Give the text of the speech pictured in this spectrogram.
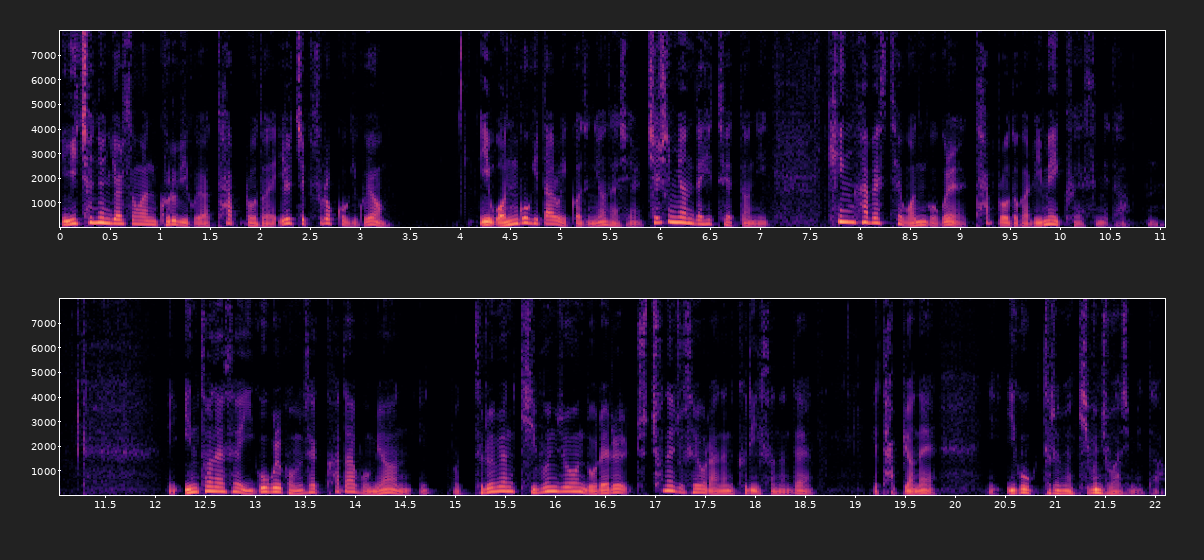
2000년 결성한 그룹이고요. 탑로더의 1집 수록곡이고요. 이 원곡이 따로 있거든요, 사실. 70년대 히트했던 이 킹 하베스트의 원곡을 탑 로더가 리메이크했습니다. 음. 인터넷에 이 곡을 검색하다 보면 뭐 들으면 기분 좋은 노래를 추천해 주세요라는 글이 있었는데 답변에 이 곡 들으면 기분 좋아집니다.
